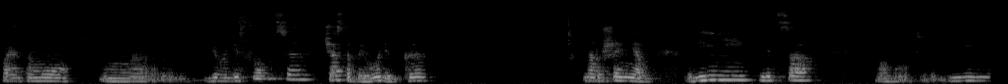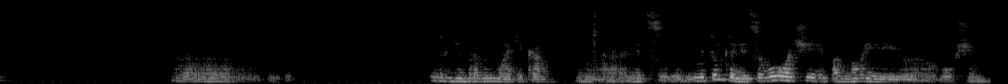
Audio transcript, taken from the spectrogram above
Поэтому его дисфункция часто приводит к нарушением линии лица, вот, и э, другим проблематикам лиц, не только лицевого черепа, но и, в общем,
